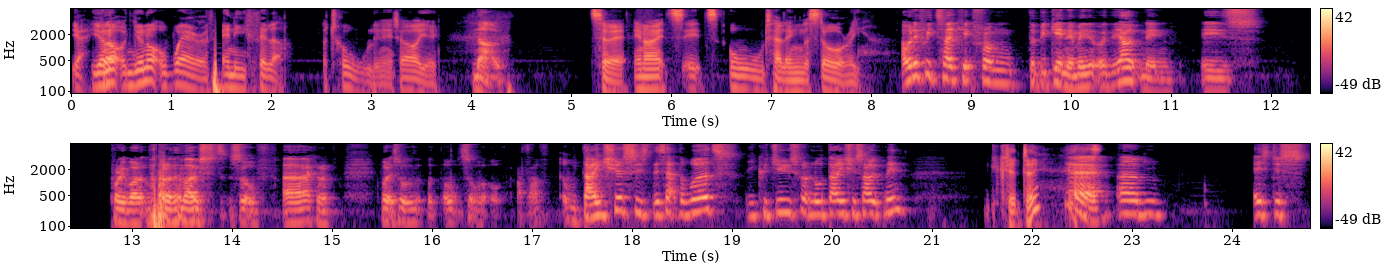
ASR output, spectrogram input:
yeah. You're Well- not you're not aware of any filler at all in it, are you? No, To it, you know, it's it's all telling the story. I mean, if we take it from the beginning, I mean, the opening is probably one of, one of the most sort of uh, kind of what it's sort of, sort of audacious. Is is that the word you could use for an audacious opening? You could do. Yeah, um, it's just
